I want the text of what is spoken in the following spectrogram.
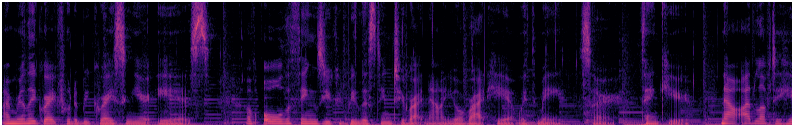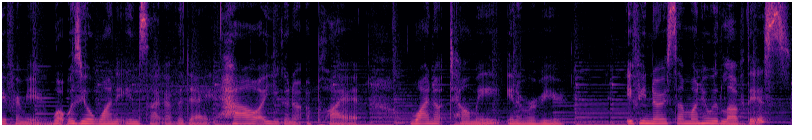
I'm really grateful to be gracing your ears. Of all the things you could be listening to right now, you're right here with me. So thank you. Now, I'd love to hear from you. What was your one insight of the day? How are you going to apply it? Why not tell me in a review? If you know someone who would love this,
